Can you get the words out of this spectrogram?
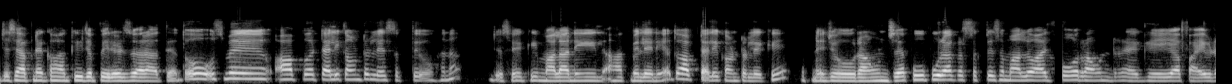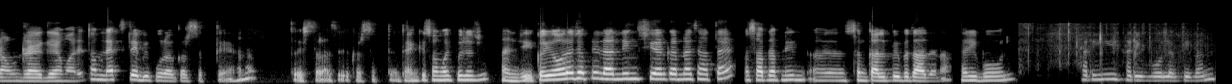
जैसे आपने कहा कि जब पीरियड्स वगैरह आते हैं तो उसमें आप टेली काउंटर ले सकते हो, है ना? जैसे कि माला नहीं हाथ में लेनी है तो आप टेली काउंटर लेके अपने जो राउंड्स है, वो पूरा कर सकते हैं। मान लो आज फोर राउंड रह गए या फाइव राउंड रह गए हमारे तो हम नेक्स्ट डे भी पूरा कर सकते हैं, है ना? तो इस तरह से भी कर सकते हैं। Thank you so much Pooja ji. हाँ जी, कोई और है जो अपनी लर्निंग शेयर करना चाहता है? बस आपने अपनी संकल्प भी बता देना। हरी बोल। हरी हरी बोल एवरीवन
